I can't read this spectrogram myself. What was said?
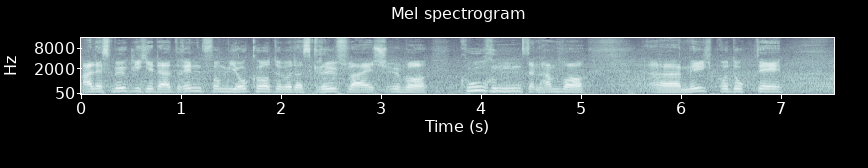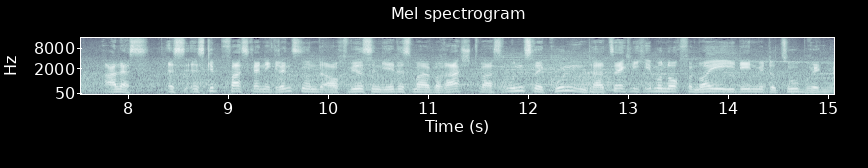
alles Mögliche da drin, vom Joghurt über das Grillfleisch, über Kuchen. Dann haben wir äh, Milchprodukte, alles. Es, es gibt fast keine Grenzen und auch wir sind jedes Mal überrascht, was unsere Kunden tatsächlich immer noch für neue Ideen mit dazu bringen.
